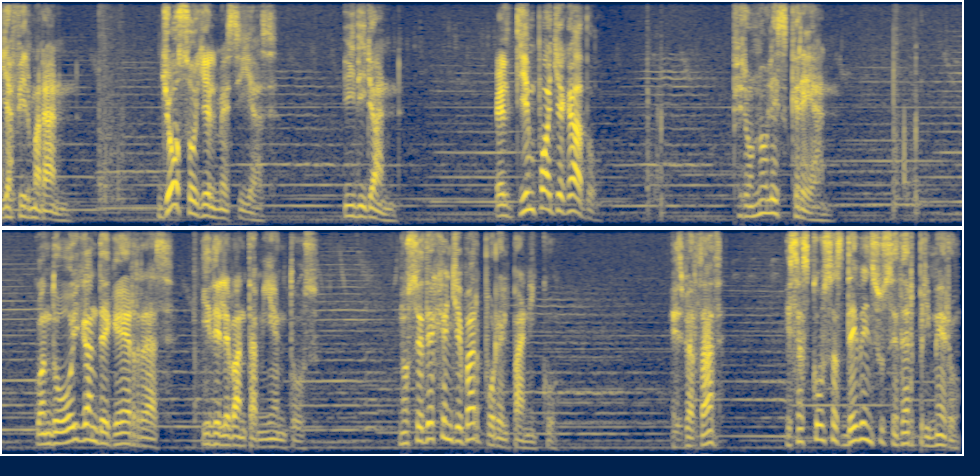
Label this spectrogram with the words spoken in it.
y afirmarán, yo soy el Mesías, y dirán, el tiempo ha llegado, pero no les crean. Cuando oigan de guerras y de levantamientos, no se dejen llevar por el pánico. Es verdad, esas cosas deben suceder primero,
